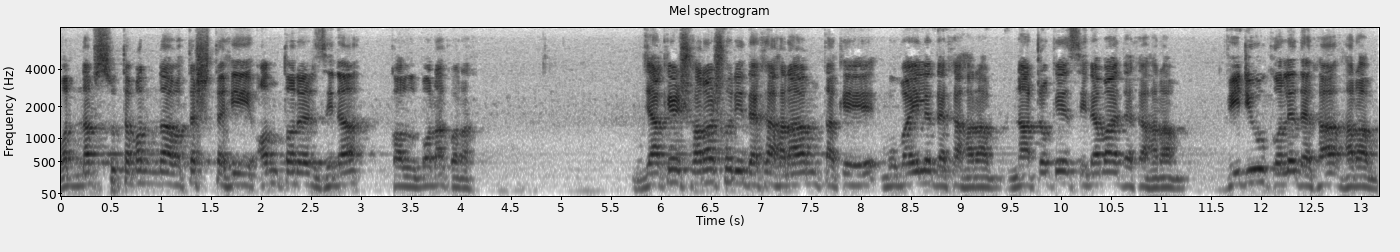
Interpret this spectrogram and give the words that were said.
ওয়ান নাফসু তামান্না ওয়া তাশতাহি, অন্তরের জিনা কল্পনা করা। যাকে সরাসরি দেখা হারাম, তাকে মোবাইলে দেখা হারাম, নাটকে, সিনেমায় দেখা হারাম, ভিডিও কলে দেখা হারাম।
